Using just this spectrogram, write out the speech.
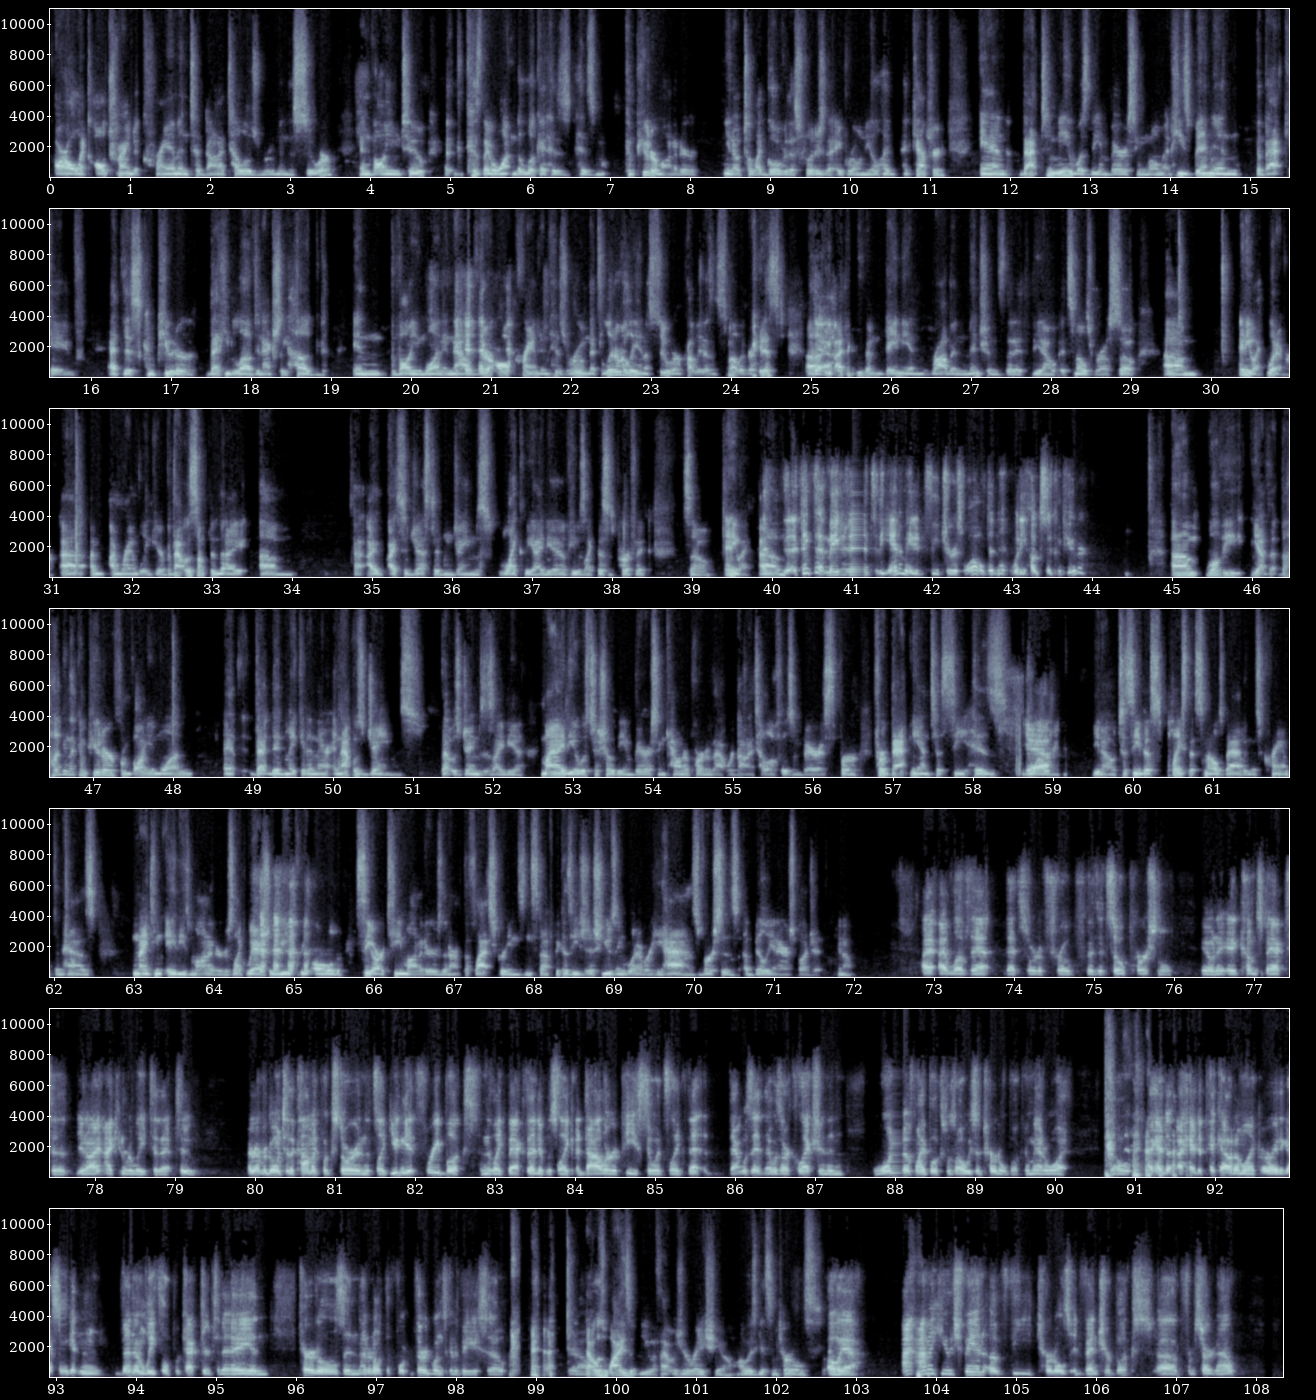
are all like all trying to cram into Donatello's room in the sewer in volume two because they were wanting to look at his his computer monitor, you know, to like go over this footage that April O'Neil had, had captured. And that to me was the embarrassing moment. He's been in the Batcave at this computer that he loved and actually hugged in the volume one and now they're all crammed in his room that's literally in a sewer probably doesn't smell the greatest. Uh, yeah. i think even damian robin mentions that it you know it smells gross. So um anyway whatever. Uh, I'm, I'm rambling here but that was something that i um I, I suggested and james liked the idea of. He was like this is perfect. So anyway um, I, I think that made it into the animated feature as well didn't it? When he hugs the computer? Um, well, the yeah, the, the hugging the computer from volume one and that did make it in there. And that was james. That was james's idea. My idea was to show the embarrassing counterpart of that where donatello feels embarrassed for for batman to see his yeah. dwelling, you know to see this place that smells bad and is cramped and has 1980s monitors. Like we actually use the old crt monitors that aren't the flat screens and stuff because he's just using whatever he has versus a billionaire's budget you know? I, I love that that sort of trope because it's so personal you know, and it, it comes back to, you know, I, I, can relate to that too. I remember going to the comic book store and it's like, you can get three books. And like back then it was like a dollar a piece. So it's like that, that was it. That was our collection. And one of my books was always a turtle book, no matter what. So I had to, I had to pick out, I'm like, all right, I guess I'm getting Venom Lethal Protector today and turtles. And I don't know what the four, third one's going to be. So, you know. that was wise of you. If that was your ratio, always get some turtles. Oh yeah. I, am a huge fan of the Turtles adventure books uh, from starting out.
